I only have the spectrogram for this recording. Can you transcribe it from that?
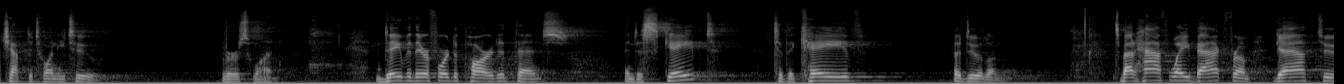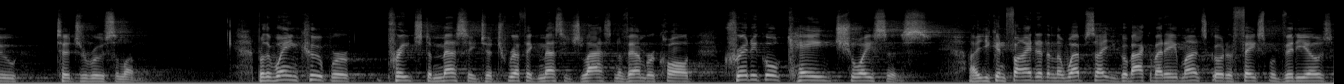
Chapter 22, verse 1. David therefore departed thence and escaped to the cave Adullam. It's about halfway back from Gath to, to Jerusalem. Brother Wayne Cooper preached a message, a terrific message last November called Critical Cave Choices. Uh, you can find it on the website. You go back about eight months, go to Facebook videos,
